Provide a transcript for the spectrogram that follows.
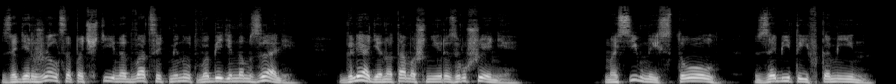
задержался почти на двадцать минут в обеденном зале, глядя на тамошние разрушения. Массивный стол, забитый в камин,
